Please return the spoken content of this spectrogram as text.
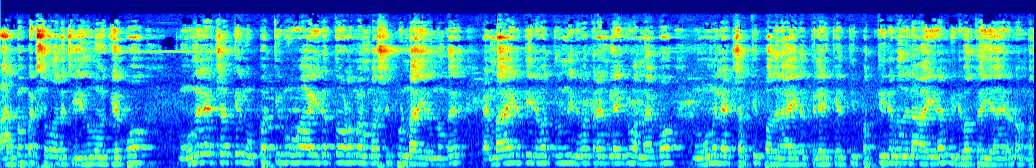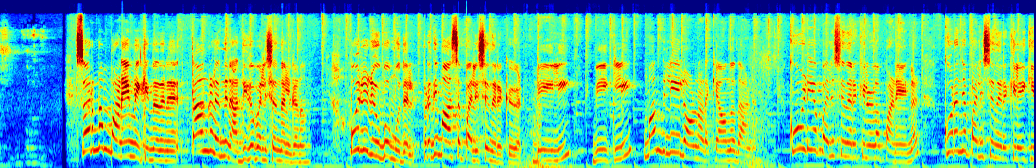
ആൽബം പരിശോധന ചെയ്തു നോക്കിയപ്പോൾ മൂന്ന് ലക്ഷത്തി മുപ്പത്തി മൂവായിരത്തോളം മെമ്പർഷിപ്പ് ഉണ്ടായിരുന്നത് രണ്ടായിരത്തി ഇരുപത്തൊന്ന് ഇരുപത്തിരണ്ടിലേക്ക് വന്നപ്പോൾ മൂന്ന് ലക്ഷത്തി പതിനായിരത്തിലേക്ക് എത്തി. പത്തിരുപതിനായിരം ഇരുപത്തയ്യായിരം മെമ്പർഷിപ്പ് കുറഞ്ഞു. സ്വർണം പണയം വെക്കുന്നതിന് താങ്കൾ എന്തിന് അധിക പലിശ നൽകണം? ഒരു രൂപ മുതൽ പ്രതിമാസ പലിശ നിരക്കുകൾ ഡെയിലി വീക്ക്ലി മന്ത്ലി ലോൺ അടയ്ക്കാവുന്നതാണ്. കൂടിയ പലിശ നിരക്കിലുള്ള പണയങ്ങൾ കുറഞ്ഞ പലിശ നിരക്കിലേക്ക്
